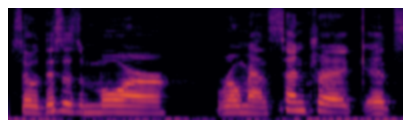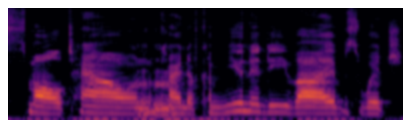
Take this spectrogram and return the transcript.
So this is more romance centric. It's small town Mhm. kind of community vibes, which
